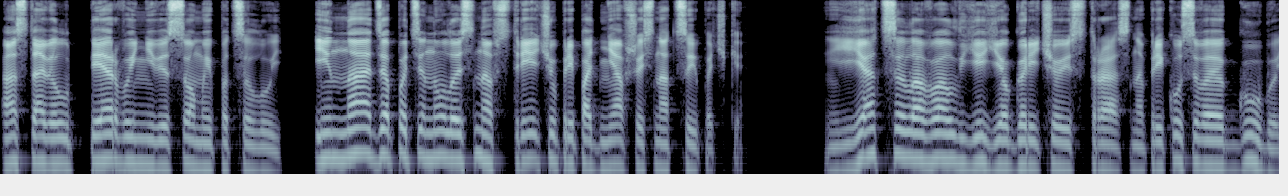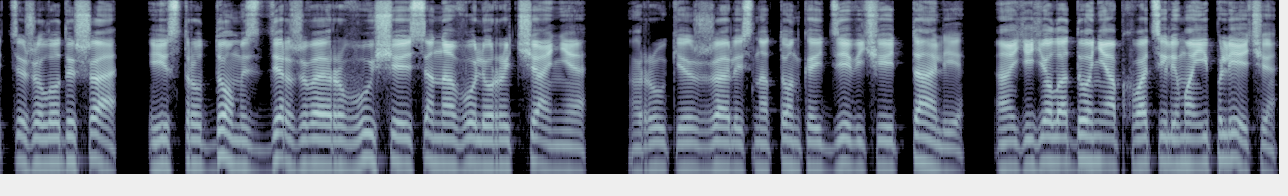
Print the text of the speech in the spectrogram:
Оставил первый невесомый поцелуй, и Надя потянулась навстречу, приподнявшись на цыпочки. Я целовал ее горячо и страстно, прикусывая губы, тяжело дыша и с трудом сдерживая рвущееся на волю рычание. Руки сжались на тонкой девичьей талии, а ее ладони обхватили мои плечи.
